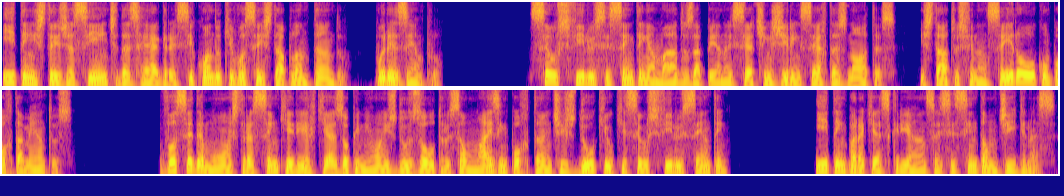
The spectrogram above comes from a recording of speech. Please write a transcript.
Item esteja ciente das regras se quando que você está plantando, por exemplo, seus filhos se sentem amados apenas se atingirem certas notas, status financeiro ou comportamentos. Você demonstra sem querer que as opiniões dos outros são mais importantes do que o que seus filhos sentem? Item para que as crianças se sintam dignas,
